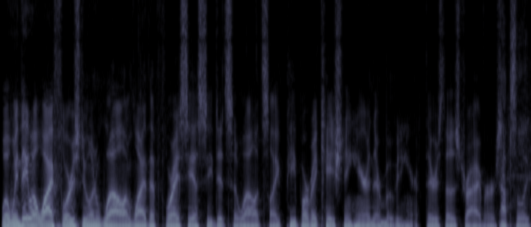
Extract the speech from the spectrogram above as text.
Well, when they think about why Florida's doing well and why the Florida ICSC did so well, it's like people are vacationing here and they're moving here. There's those drivers. Absolutely.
